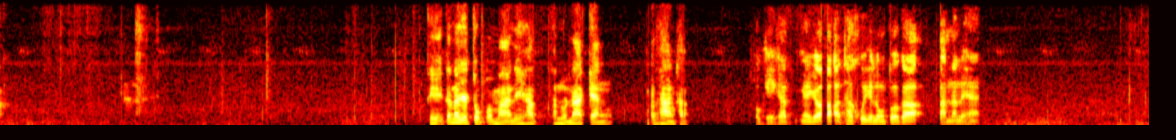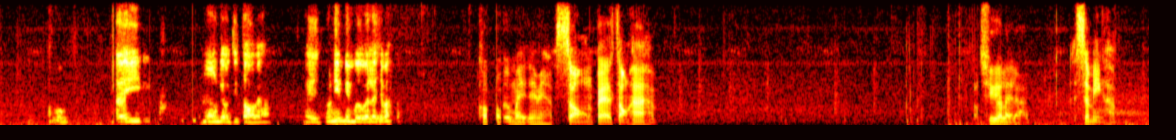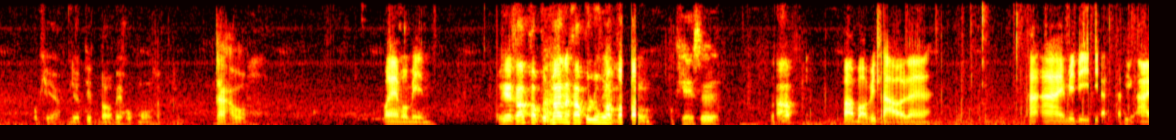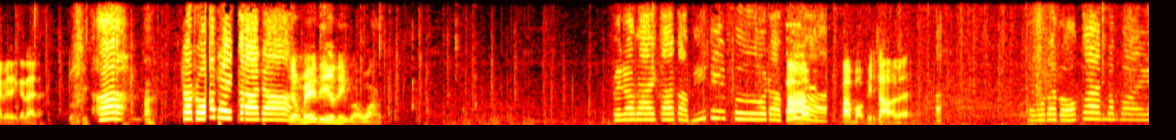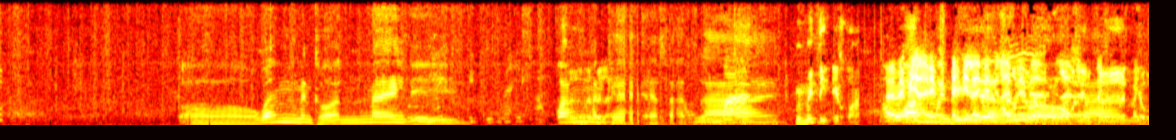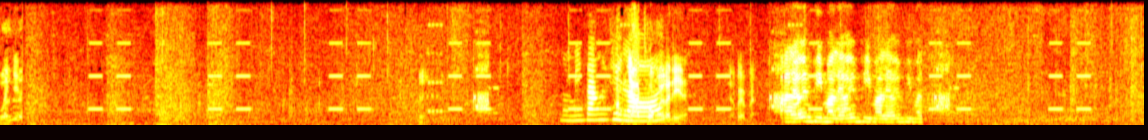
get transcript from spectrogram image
โอ เคก็น่าจะจบประมาณนี้ครับ ถนนหน้าแก๊งประธานครับ โอเคครับงั้นก็ถ้าคุยกันลงตัวก็ตามนั้นเลยฮะ ครับผมไอ้โมงเดี๋ยวติดต่อไปครับไอ้โทนี่เมมเบอร์ไว้แล้วใช่ปะขอเบอร์ใหม่ได้ไหมครับ สองแปดสองห้าครับ ชื่ออะไรล่ะครับ สมิงครับ โอเคครับ เดี๋ยวติดต่อไปหกโมงครับ ได้ครับผม ว่าไงโมเมนต์ โอเคครับ ขอบคุณมากนะครับ คุณลุงรองกองโอเคซื่อครับป้ากบอกพี่สาวนะ ถ้าอ้ายไม่ดีอะก็ทิ้งอ้ายไปเลยก็ได้นะ ฮะดาโนอะไรกันอะยังไม่ดีกันอีกเหรอหวังเป็นอะไรกันกับพี่ดีปืนอะป้าพี่บอกอะป้าบอกพี่สาวเลยโอ้ทะเลาะกันทำไมหวังมันคนไม่ดี หวังมันแค่สัตว์ร้ายมึงไม่ติดไอ้ควายเอ้ยไม่มีอะไรไม่ไม่มีอะไรไม่มีอะไรไม่มีอะไรไม่มีอะไรมึงออกมาเร็วเกินไม่เดี๋ยวไม่เว้ยมันมีตังค์สี่ทำร้ยาถ่วงอไว้ยก็ดีนะเอาแบบนั้นมาแล้ว MP มาแล้ว MP มาแล้ว MP มา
